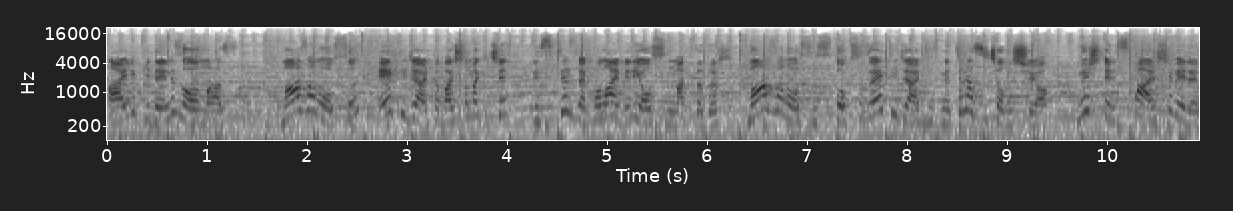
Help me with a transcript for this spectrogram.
aylık gideriniz olmaz. Mağazan olsun, e-ticarete başlamak için risksiz ve kolay bir yol sunmaktadır. Mağazan olsun stoksuz e-ticaret hizmeti nasıl çalışıyor? Müşteri siparişi verir.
